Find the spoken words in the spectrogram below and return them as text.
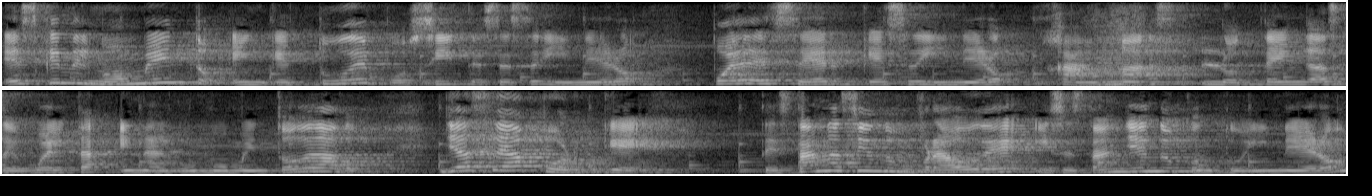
es que en el momento en que tú deposites ese dinero, puede ser que ese dinero jamás lo tengas de vuelta en algún momento dado. Ya sea porque te están haciendo un fraude y se están yendo con tu dinero,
